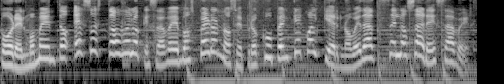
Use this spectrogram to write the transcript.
Por el momento eso es todo lo que sabemos pero no se preocupen que cualquier novedad se los haré saber saber.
